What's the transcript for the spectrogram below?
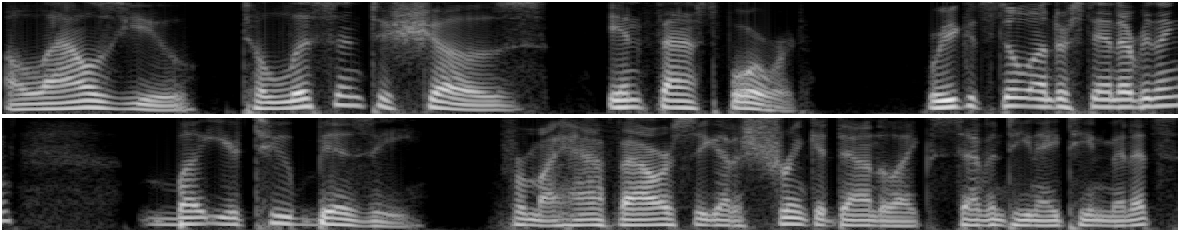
allows you to listen to shows in fast forward where you could still understand everything, but you're too busy for my half hour, so you got to shrink it down to like 17, 18 minutes.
